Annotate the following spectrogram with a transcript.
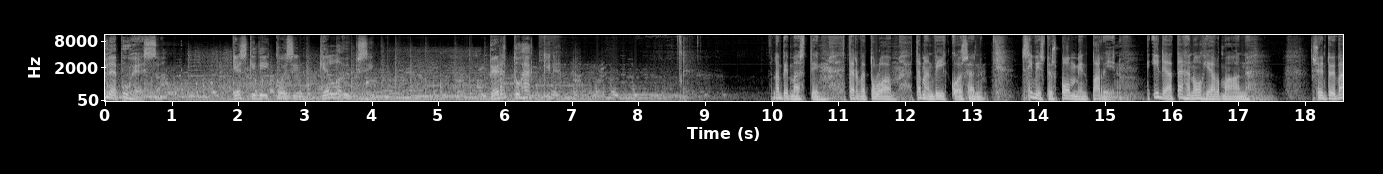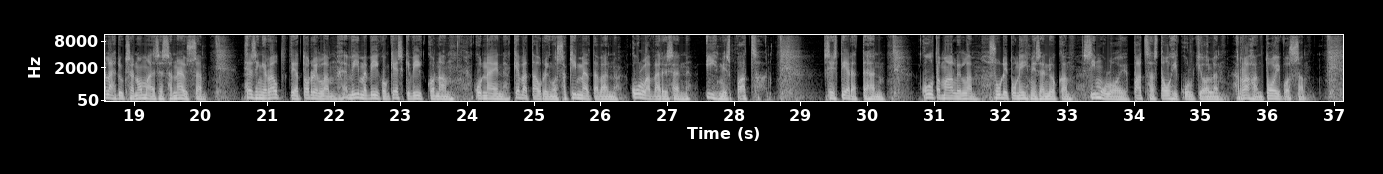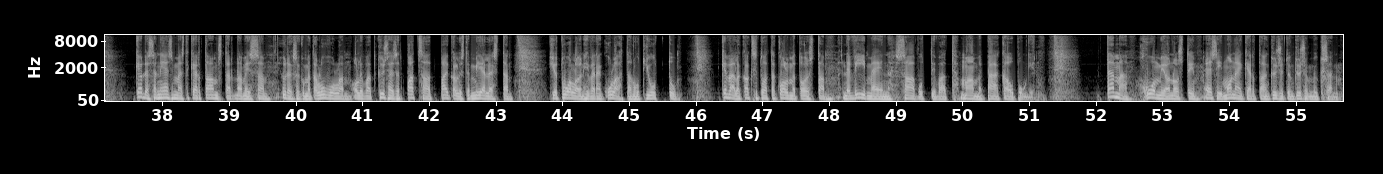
Yle puheessa. Keskiviikkoisin kello yksi. Perttu Häkkinen. Lämpimästi tervetuloa tämän viikkoisen sivistyspommin pariin. Idea tähän ohjelmaan syntyi välähdyksenomaisessa näyssä Helsingin rautatietorilla viime viikon keskiviikkona, kun näin kevätauringossa kimmeltävän kullanvärisen ihmispatsaan. Siis tiedättehän, kultamaalilla suditun ihmisen, joka simuloi patsasta ohikulkijoille rahan toivossa. Käydessäni ensimmäistä kertaa Amsterdamissa 90-luvulla olivat kyseiset patsaat paikallisten mielestä jo tuolloin hivenen kulahtanut juttu. Keväällä 2013 ne viimein saavuttivat maamme pääkaupungin. Tämä huomio nosti esiin moneen kertaan kysytyn kysymyksen.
